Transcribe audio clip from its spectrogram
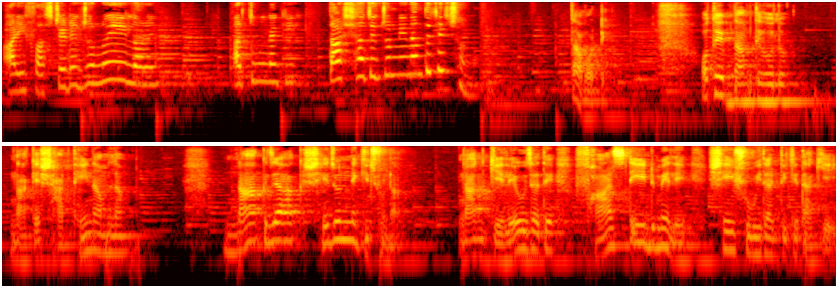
আর এই ফার্স্ট এডের জন্যই এই লড়াই। আর তুমি নাকি তার সাহায্যের জন্যই নামতে চাইছো না? তা বটে। অতএব নামতে হলো। নাকের স্বার্থেই নামলাম। নাক যাক, সেজন্যে কিছু না। নাক গেলেও যাতে ফার্স্ট এইড মেলে, সেই সুবিধার দিকে তাকিয়েই।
